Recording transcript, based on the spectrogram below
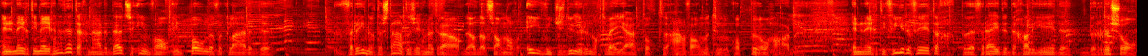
En in 1939, na de Duitse inval in Polen, verklaren de Verenigde Staten zich neutraal. Wel, dat zal nog eventjes duren, nog twee jaar, tot de aanval natuurlijk op Pearl Harbor. En in 1944 bevrijdde de geallieerden Brussel.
